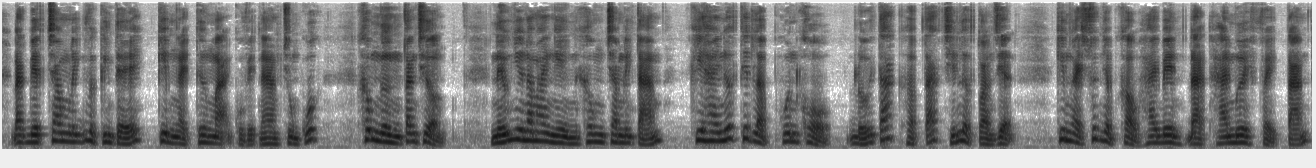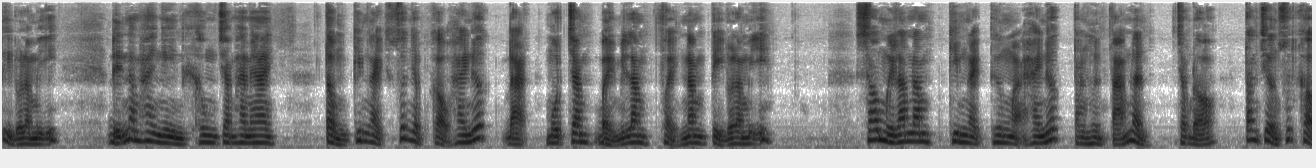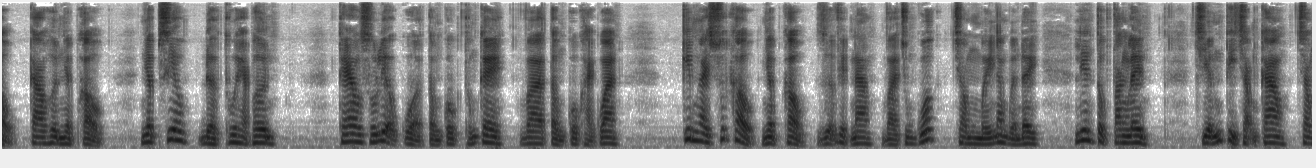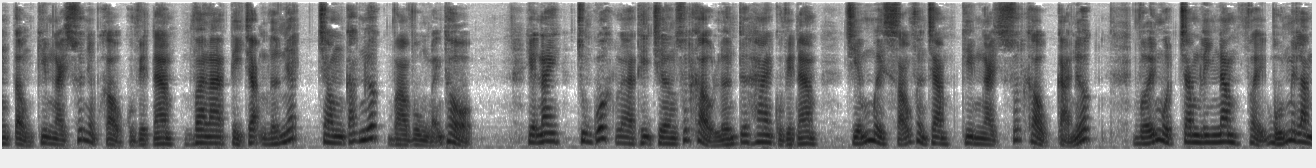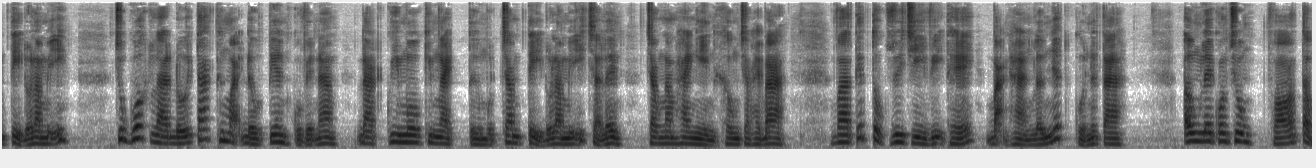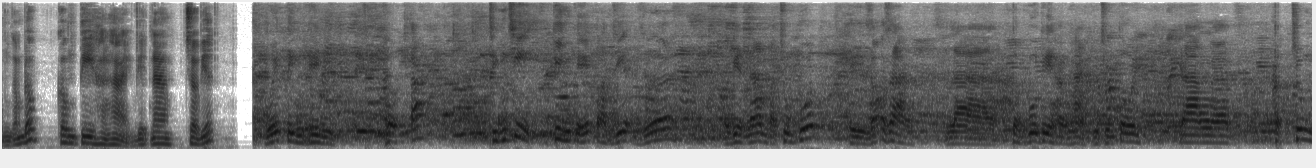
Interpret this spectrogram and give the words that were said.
Đặc biệt trong lĩnh vực kinh tế, kim ngạch thương mại của Việt Nam Trung Quốc không ngừng tăng trưởng. Nếu như năm 2008, khi hai nước thiết lập khuôn khổ đối tác hợp tác chiến lược toàn diện, kim ngạch xuất nhập khẩu hai bên đạt 20,8 tỷ đô la Mỹ. Đến năm 2022, tổng kim ngạch xuất nhập khẩu hai nước đạt 175,5 tỷ đô la Mỹ. Sau 15 năm, kim ngạch thương mại hai nước tăng hơn 8 lần, trong đó tăng trưởng xuất khẩu cao hơn nhập khẩu, nhập siêu được thu hẹp hơn. Theo số liệu của Tổng cục Thống kê và Tổng cục Hải quan, kim ngạch xuất khẩu nhập khẩu giữa Việt Nam và Trung Quốc trong mấy năm gần đây liên tục tăng lên, chiếm tỷ trọng cao trong tổng kim ngạch xuất nhập khẩu của Việt Nam và là tỷ trọng lớn nhất trong các nước và vùng lãnh thổ. Hiện nay, Trung Quốc là thị trường xuất khẩu lớn thứ hai của Việt Nam, chiếm 16% kim ngạch xuất khẩu cả nước với 105,45 tỷ đô la Mỹ. Trung Quốc là đối tác thương mại đầu tiên của Việt Nam đạt quy mô kim ngạch từ 100 tỷ đô la Mỹ trở lên trong năm 2023 và tiếp tục duy trì vị thế bạn hàng lớn nhất của nước ta. Ông Lê Quang Trung, Phó Tổng Giám đốc Công ty Hàng hải Việt Nam cho biết. Với tình hình hợp tác chính trị, kinh tế toàn diện giữa Việt Nam và Trung Quốc thì rõ ràng là tổng công ty hàng hải của chúng tôi đang ờ, tập trung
